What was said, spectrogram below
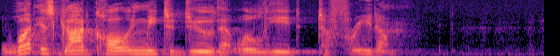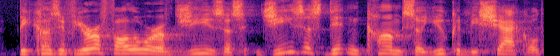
what is God calling me to do that will lead to freedom? Because if you're a follower of Jesus, Jesus didn't come so you could be shackled.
